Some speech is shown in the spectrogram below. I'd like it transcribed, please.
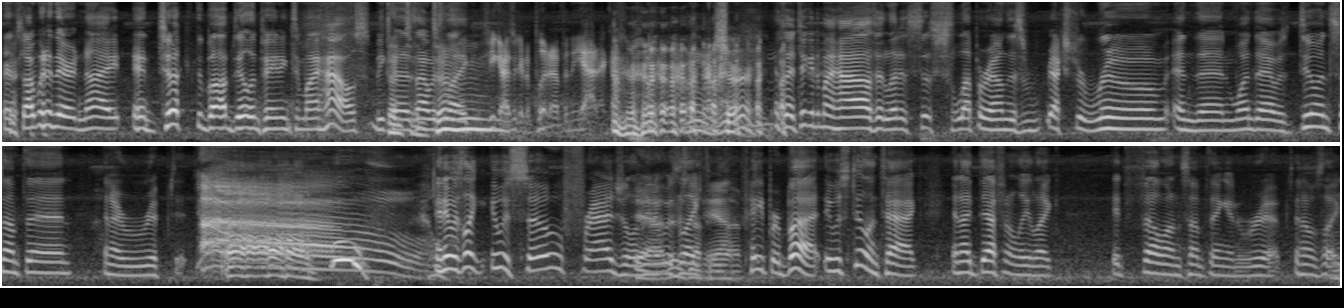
and so I went in there at night and took the Bob Dylan painting to my house because dun, I was dun. like, if you guys are gonna put it up in the attic, Sure. and so I took it to my house and let it s- slep around this extra room. And then one day I was doing something and I ripped it. Oh. oh. And it was like, it was so fragile. I Yeah, mean, it was there's like Yeah. paper, but it was still intact. And I definitely, like, it fell on something and ripped. And I was like,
